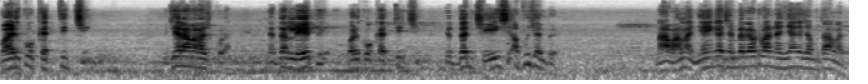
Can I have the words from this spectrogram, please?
వాడికో కత్తిచ్చి విజయరామరాజు కూడా నిద్ర లేపి వాడికి ఒక కత్తిచ్చి యుద్ధం చేసి అప్పుడు చంపాడు. నా వలన అన్యాయంగా చంపారు కాబట్టి వాడిని అన్యాయంగా చంపుతా అన్నది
